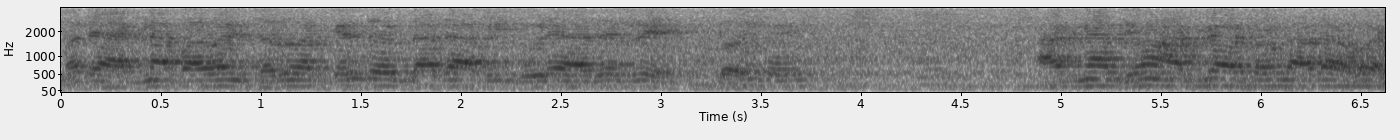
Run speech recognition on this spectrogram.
માટે આજ્ઞા પાડવાની શરૂઆત કરી દો દાદા આપણી જોડે હાજર રહે? આજ્ઞા જો આજ્ઞા તો દાદા હોય.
